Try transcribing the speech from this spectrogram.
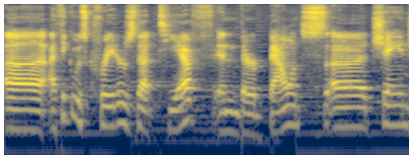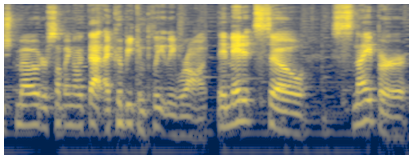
uh, I think it was creators.tf in their balance uh, changed mode or something like that. I could be completely wrong. They made it so Sniper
